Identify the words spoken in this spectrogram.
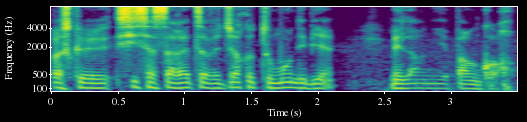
parce que si ça s'arrête, ça veut dire que tout le monde est bien. Mais là, on n'y est pas encore.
